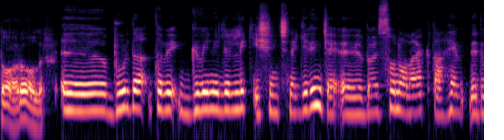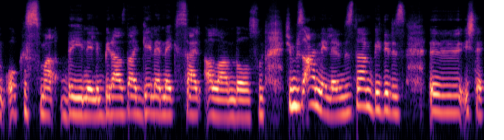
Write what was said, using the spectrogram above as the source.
doğru olur. Ee, burada tabii güvenilirlik işin içine girince e, böyle son olarak da hem dedim o kısma değinelim biraz daha geleneksel alanda olsun. Şimdi biz annelerimizden biliriz Ee, işte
